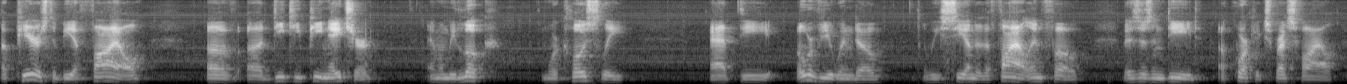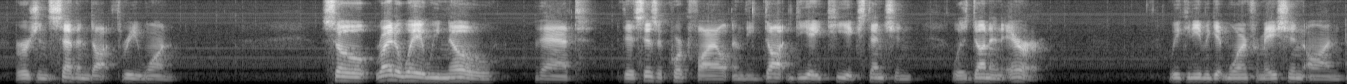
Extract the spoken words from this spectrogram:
appears to be a file of DTP nature, and when we look more closely at the overview window, we see under the file info, this is indeed a QuarkXPress file, version 7.31. So right away we know that this is a Quark file and the .dat extension was done in error. We can even get more information on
